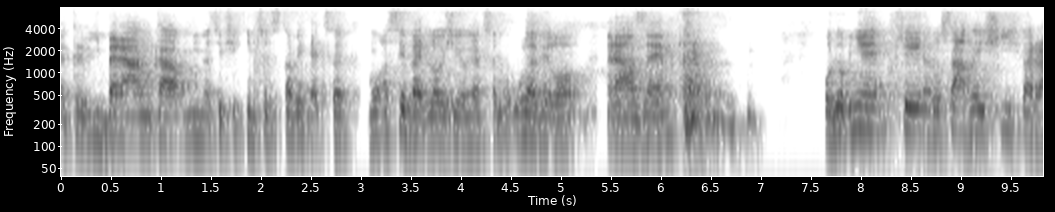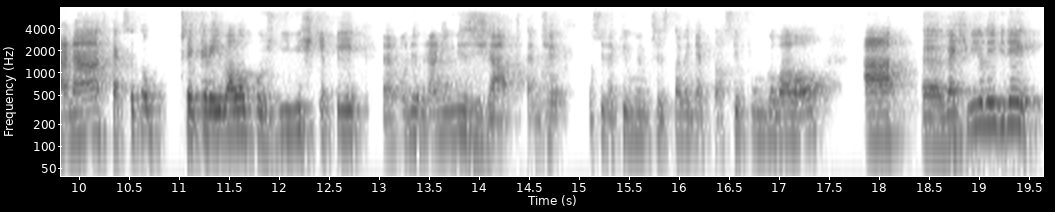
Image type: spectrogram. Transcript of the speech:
eh, krví beránka. Umíme si všichni představit, jak se mu asi vedlo, že jo? jak se mu ulevilo rázem. Podobně při rozsáhlejších ranách, tak se to překrývalo kožními štěpy eh, odebranými z žáb, takže to si taky umím představit, jak to asi fungovalo. A eh, ve chvíli, kdy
